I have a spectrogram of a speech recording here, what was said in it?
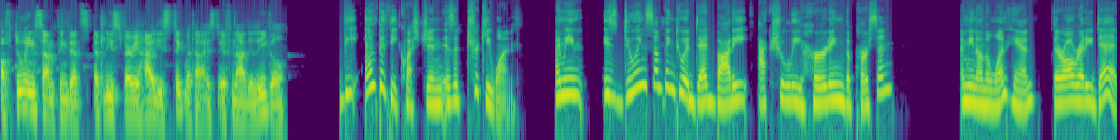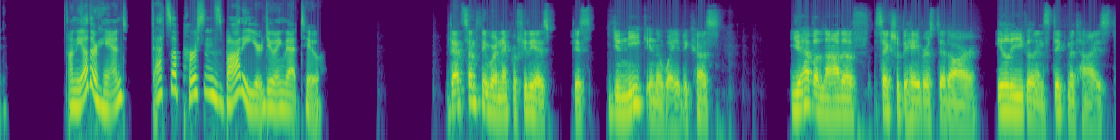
of doing something that's at least very highly stigmatized, if not illegal. The empathy question is a tricky one. I mean, is doing something to a dead body actually hurting the person? I mean, on the one hand, they're already dead. On the other hand, that's a person's body you're doing that to. That's something where necrophilia is, is unique in a way because you have a lot of sexual behaviors that are illegal and stigmatized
